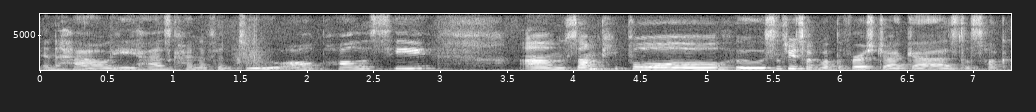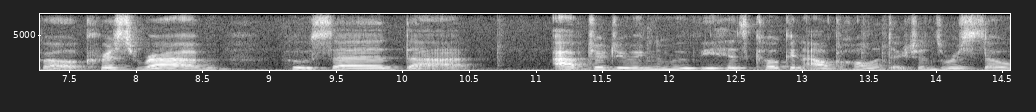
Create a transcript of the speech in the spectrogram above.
and how he has kind of a do all policy. Um, some people who, since we talked about the first Jackass, let's talk about Chris Raab, who said that after doing the movie, his coke and alcohol addictions were so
